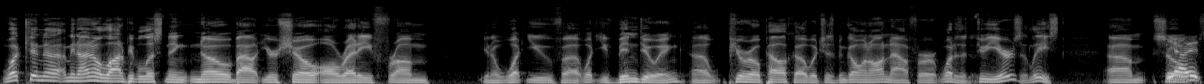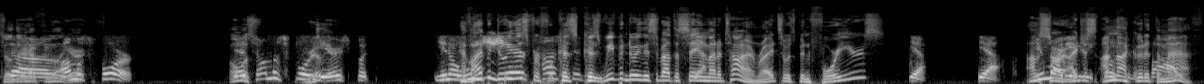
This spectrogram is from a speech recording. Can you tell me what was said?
What can uh, I mean? I know a lot of people listening know about your show already from you know what you've uh, what you've been doing, uh, Pure Opelka, which has been going on now for what is it, two years at least. Um, so yeah, it's so uh, almost four. Almost, yeah, it's almost four really? years, but you know, Have I been doing this for because because we've been doing this about the same Yeah. amount of time, right? So it's been four years. Yeah, yeah. I'm You sorry, I just I'm not good at the math.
